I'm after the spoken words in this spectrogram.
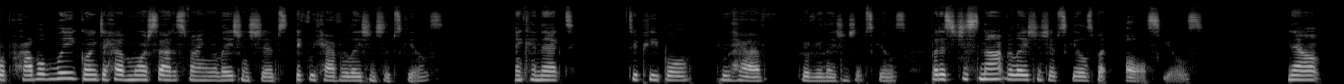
we're probably going to have more satisfying relationships if we have relationship skills and connect to people who have good relationship skills. But it's just not relationship skills, but all skills. Now,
